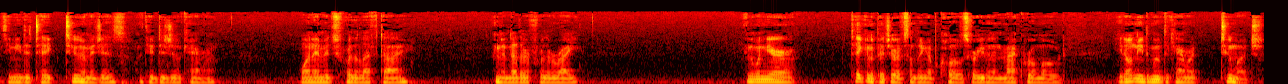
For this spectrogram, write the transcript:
is you need to take two images with your digital camera. One image for the left eye and another for the right. And when you're taking a picture of something up close or even in macro mode, you don't need to move the camera too much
